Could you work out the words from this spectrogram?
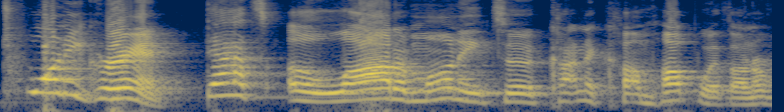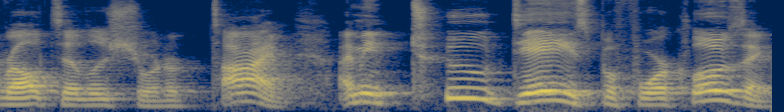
20 grand. That's a lot of money to kind of come up with on a relatively shorter time. I mean, two days before closing.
